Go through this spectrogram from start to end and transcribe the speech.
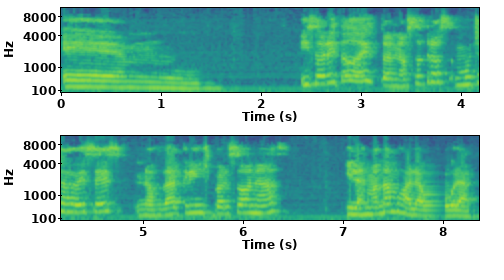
Eh, y sobre todo esto, nosotros muchas veces nos da cringe personas y las mandamos a laborar.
